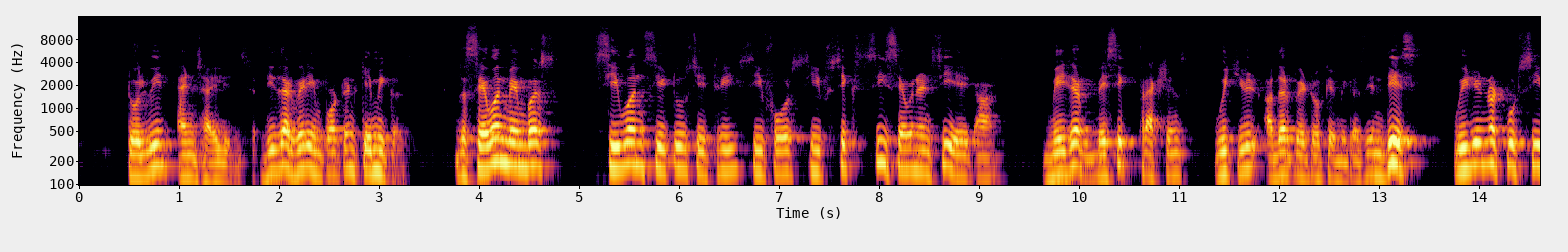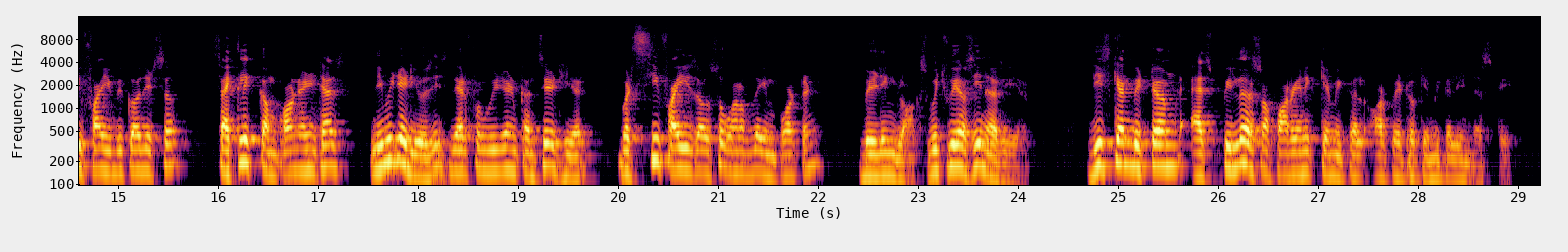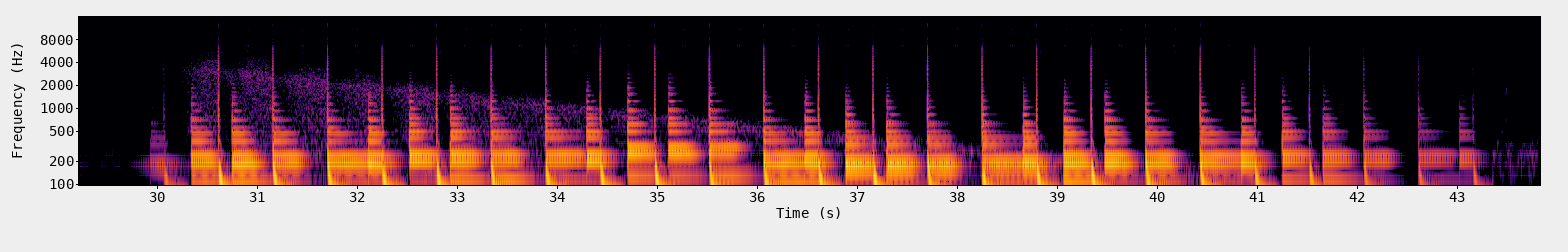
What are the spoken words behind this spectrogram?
toluene and xylenes. These are very important chemicals. The seven members C1, C2, C3, C4, C6, C7 and C8 are major basic fractions which yield other petrochemicals. In this, we did not put C5 because it's a cyclic compound and it has limited uses, therefore we didn't consider it here but C5 is also one of the important building blocks which we have seen earlier. These can be termed as pillars of organic chemical or petrochemical industry.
